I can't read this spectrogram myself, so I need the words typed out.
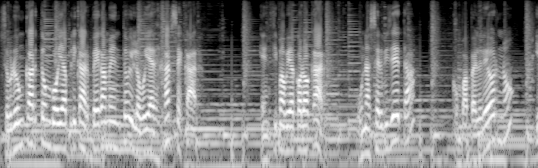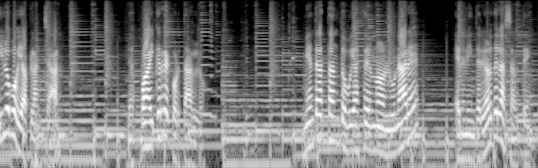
Sobre un cartón voy a aplicar pegamento y lo voy a dejar secar. Encima voy a colocar una servilleta con papel de horno y lo voy a planchar. Después hay que recortarlo. Mientras tanto voy a hacer unos lunares en el interior de la sartén.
